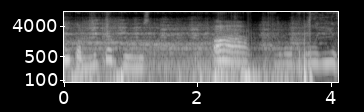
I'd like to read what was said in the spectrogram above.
Ну там, не прям півміста. А, немає патронів.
